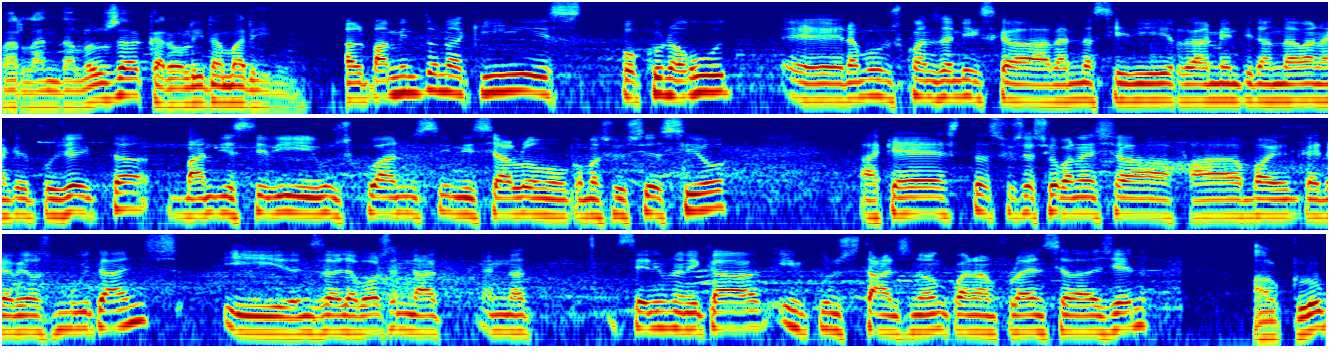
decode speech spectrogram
per l'andalusa Carolina Marín. El bàdminton aquí és poc conegut. Eh, érem uns quants amics que vam decidir realment tirar endavant aquest projecte. Van decidir uns quants iniciar-lo com a associació aquesta associació va néixer fa gairebé els 8 anys i des de llavors hem anat, hem anat sent una mica inconstants no? en quant a influència de la gent. El club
